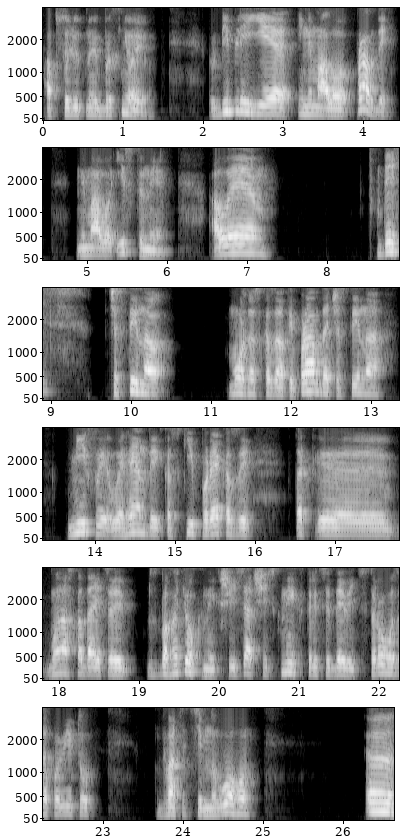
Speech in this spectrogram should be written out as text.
абсолютною брехньою. В Біблії є і немало правди, немало істини, але десь частина, можна сказати, правда, частина міфи, легенди, казки, перекази. Так е, вона складається з багатьох книг: 66 книг, 39 старого заповіту, 27 нового. Е,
